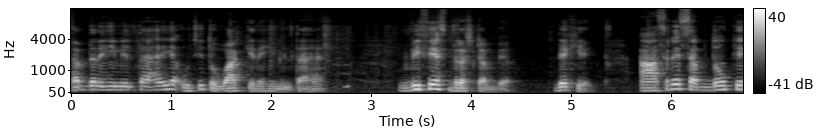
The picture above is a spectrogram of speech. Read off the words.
शब्द नहीं मिलता है या उचित वाक्य नहीं मिलता है। विशेष द्रष्टव्य। देखिए, आश्रय शब्दों के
